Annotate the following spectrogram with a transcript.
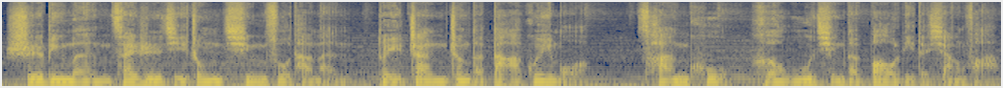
士兵们在日记中倾诉他们对战争的大规模。残酷和无情的暴力的想法，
